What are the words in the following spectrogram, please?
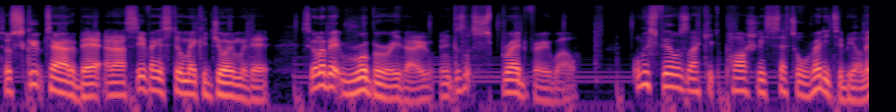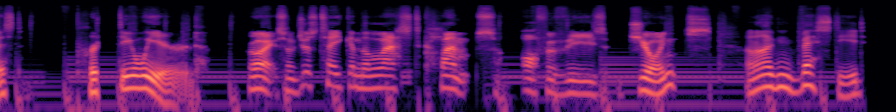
so I've scooped out a bit and I'll see if I can still make a join with it. It's gone a bit rubbery though, and it doesn't spread very well. Almost feels like it's partially set already to be honest. Pretty weird. Right, so I've just taken the last clamps off of these joints and I've invested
